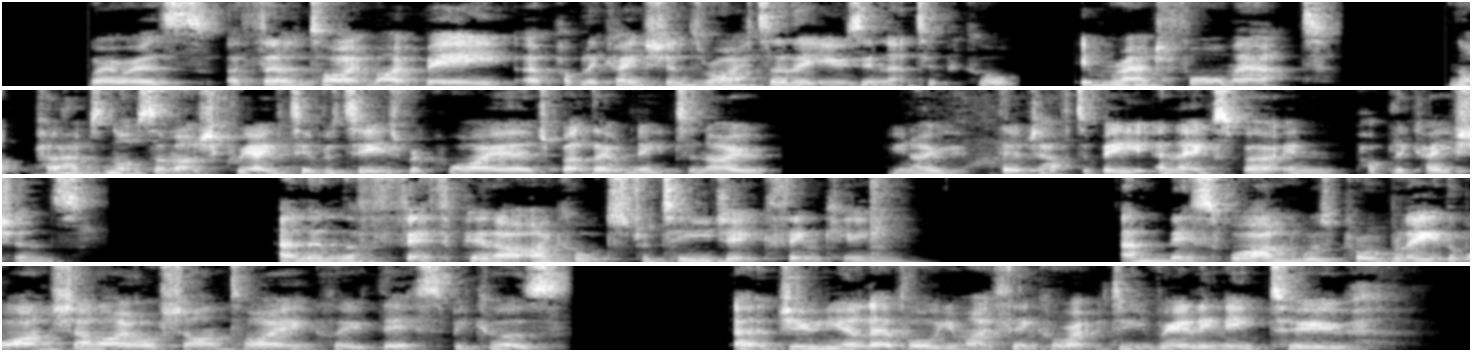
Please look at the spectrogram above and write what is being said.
Whereas a third type might be a publications writer. They're using that typical IMRAD format. Not perhaps not so much creativity is required, but they'll need to know you know, they'd have to be an expert in publications. And then the fifth pillar I called strategic thinking. And this one was probably the one, shall I or shan't I include this? Because at a junior level, you might think, all right, do you really need to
